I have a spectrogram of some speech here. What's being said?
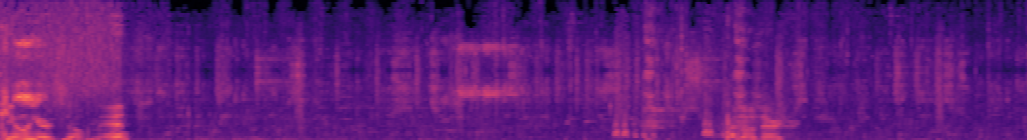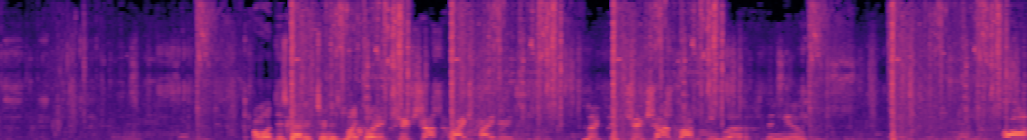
Kill yourself, man. Hello there. I want this guy to turn his I'm mic gonna on. trick shot prize fighters. Look, the trick shot boxing gloves, the new. Oh,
